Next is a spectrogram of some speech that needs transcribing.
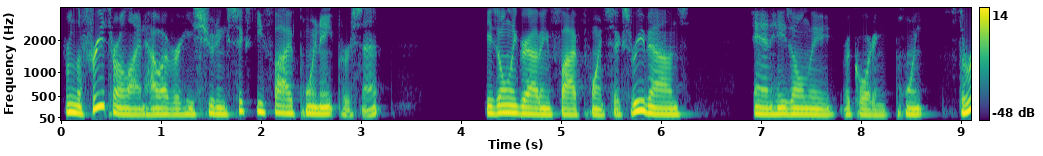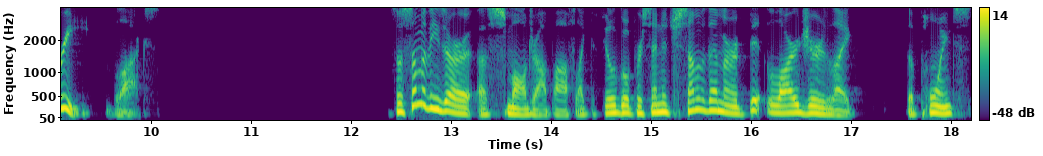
From the free throw line, however, he's shooting 65.8%. He's only grabbing 5.6 rebounds, and he's only recording 0.3 blocks. So some of these are a small drop off, like the field goal percentage. Some of them are a bit larger, like the points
